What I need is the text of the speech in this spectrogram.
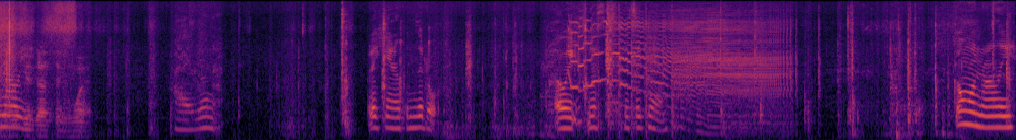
No, Get that thing wet. I will not. But I can't open the door. Oh wait, yes, yes I can. Go on, Molly.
